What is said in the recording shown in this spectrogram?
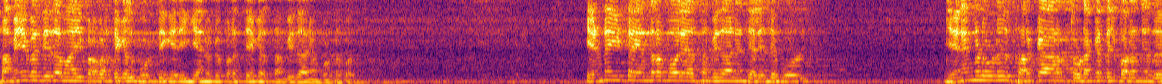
സമയബന്ധിതമായി പ്രവർത്തികൾ പൂർത്തീകരിക്കാൻ ഒരു പ്രത്യേക സംവിധാനം കൊണ്ടുവന്നു. എണ്ണയിട്ട യന്ത്രം പോലെ ആ സംവിധാനം ചലിച്ചപ്പോൾ ജനങ്ങളോട് സർക്കാർ തുടക്കത്തിൽ പറഞ്ഞത്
